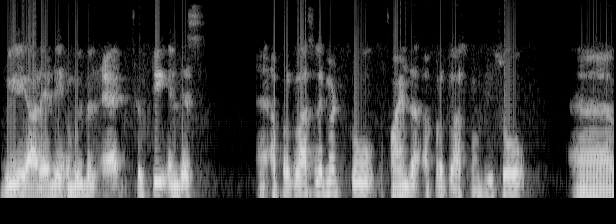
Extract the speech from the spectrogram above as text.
we are ready we will add 50 in this uh, upper class limit to find the upper class boundary. So uh,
